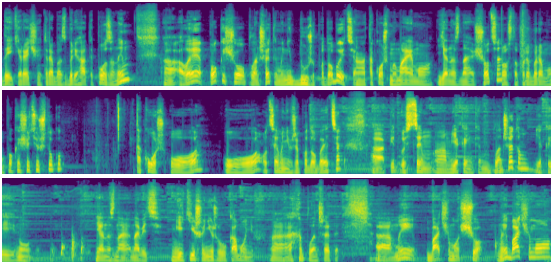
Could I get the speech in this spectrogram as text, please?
Деякі речі треба зберігати поза ним. Але поки що планшети мені дуже подобаються. Також ми маємо, я не знаю, що це. Просто приберемо поки що цю штуку. Також о. О, оце мені вже подобається. А під ось цим м'якеньким планшетом, який, ну я не знаю, навіть м'якіше, ніж у камонів е, планшети. е, Ми бачимо, що ми бачимо.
